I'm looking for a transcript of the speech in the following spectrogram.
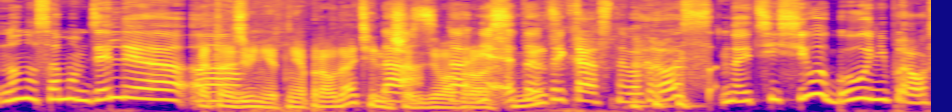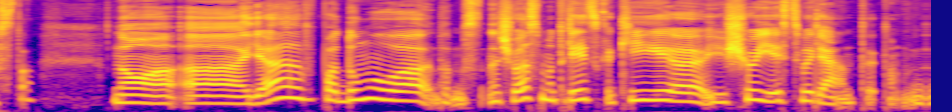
Ну, на самом деле... Это, извини, это не оправдательный да, сейчас да, вопрос? Нет, это прекрасный вопрос. Найти силы было непросто. Но э, я подумала, там, начала смотреть, какие еще есть варианты. Там,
